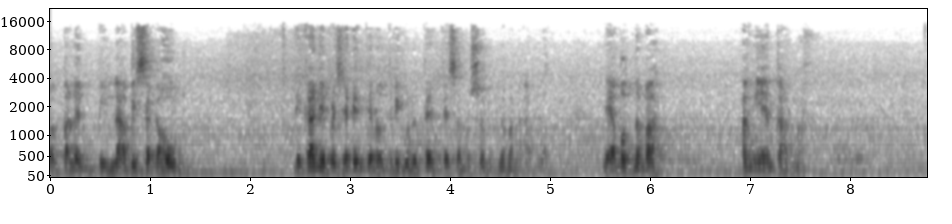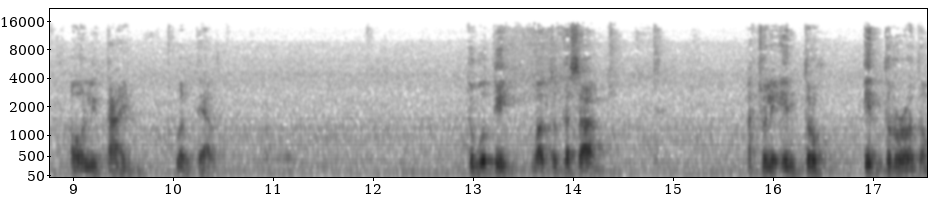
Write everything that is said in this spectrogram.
pagpalabilabi sa gahom ni kanhi Presidente Rodrigo Duterte sa musulog ng mga adlaw. Niabot na ba ang iyang karma? Only time will tell tuguti wato ta sa actually intro intro ra to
